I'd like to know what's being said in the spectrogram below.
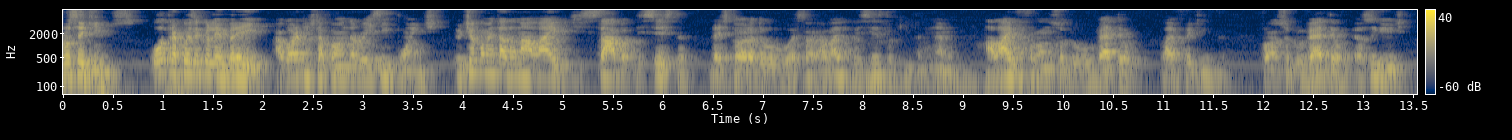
Prosseguimos. Outra coisa que eu lembrei, agora que a gente está falando da Racing Point. Eu tinha comentado na live de sábado, de sexta, da história do... A live foi sexta ou quinta? Não lembro. A live falando sobre o Vettel, a live foi quinta. Falando sobre o Vettel, é o seguinte.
